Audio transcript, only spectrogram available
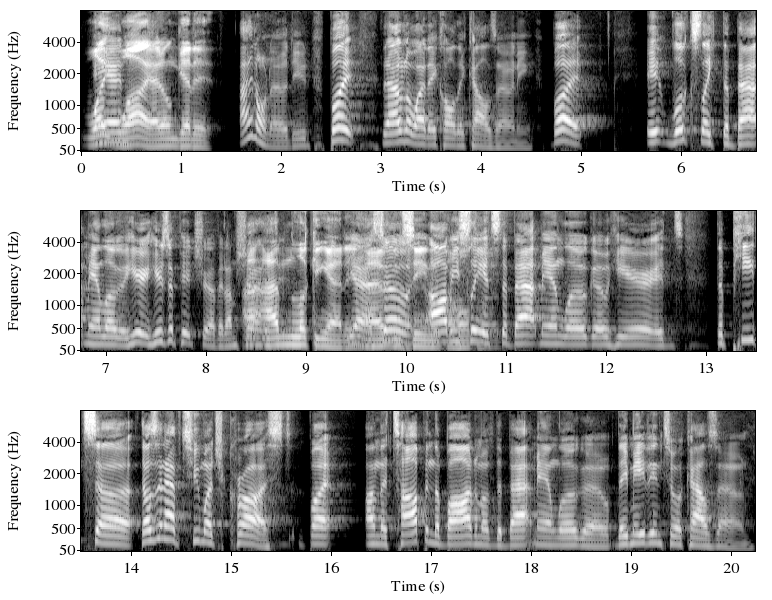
Why? And- why? I don't get it. I don't know, dude. But I don't know why they called it calzone. But it looks like the Batman logo. Here, here's a picture of it. I'm showing. to I, am looking at it. Yeah, haven't so seen it obviously time. it's the Batman logo here. It's the pizza doesn't have too much crust, but on the top and the bottom of the Batman logo, they made it into a calzone.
